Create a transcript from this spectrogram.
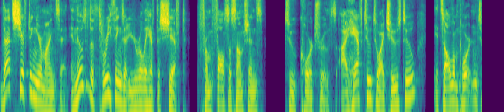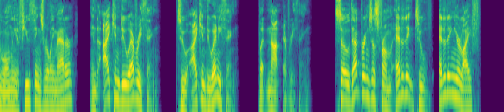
That's shifting your mindset. And those are the three things that you really have to shift from false assumptions to core truths. I have to to I choose to. It's all important to only a few things really matter. And I can do everything to I can do anything, but not everything. So that brings us from editing to editing your life,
